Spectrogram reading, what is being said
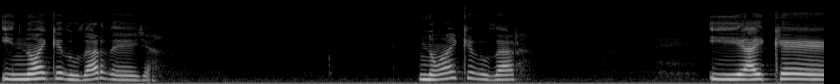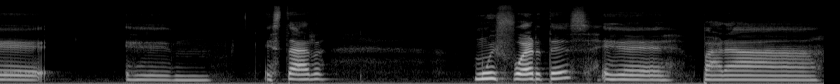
y no hay que dudar de ella. No hay que dudar. Y hay que em, estar muy fuertes eh, para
